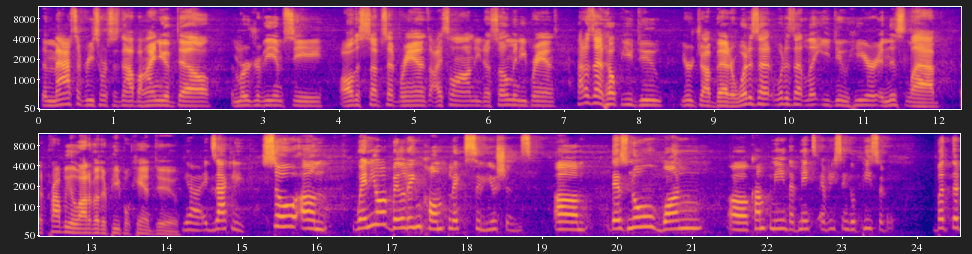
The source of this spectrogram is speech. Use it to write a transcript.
the massive resources now behind you of Dell, the merger of EMC, all the subset brands, Isilon, you know, so many brands. How does that help you do your job better? What does that What does that let you do here in this lab that probably a lot of other people can't do? Yeah, exactly. So um, when you're building complex solutions, um, there's no one uh, company that makes every single piece of it. But the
